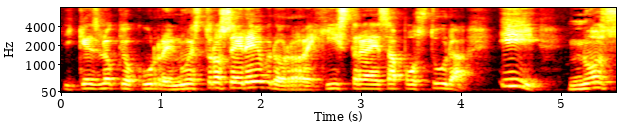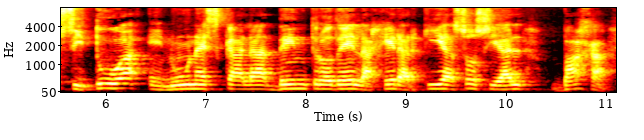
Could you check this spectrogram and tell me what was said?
¿Y qué es lo que ocurre? Nuestro cerebro registra esa postura y nos sitúa en una escala dentro de la jerarquía social baja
